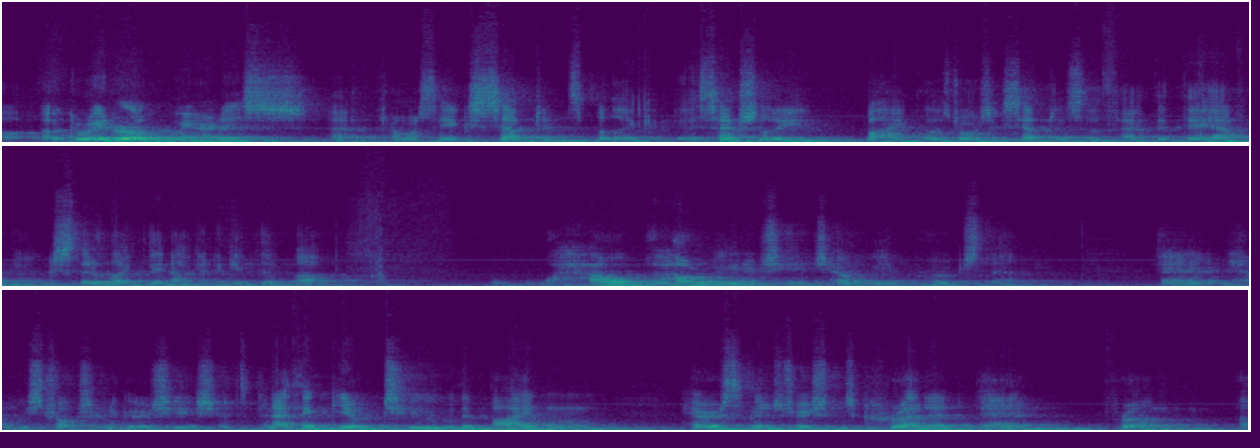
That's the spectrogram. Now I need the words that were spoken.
a- a greater awareness, uh, I don't want to say acceptance, but like essentially behind closed doors acceptance of the fact that they have nukes, they're likely not going to give them up. How, how are we going to change how we approach them and how we structure negotiations? And I think, you know, to the Biden Harris administration's credit and from uh,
